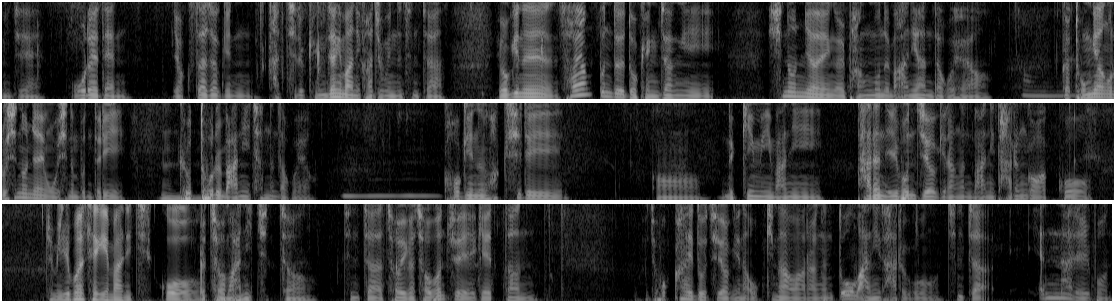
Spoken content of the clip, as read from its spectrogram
이제 오래된 역사적인 가치를 굉장히 많이 가지고 있는 진짜 여기는 서양 분들도 굉장히 신혼여행을 방문을 많이 한다고 해요. 그러니까 동양으로 신혼여행 오시는 분들이 음. 교토를 많이 찾는다고 해요. 음. 거기는 확실히 어 느낌이 많이 다른 일본 지역이랑은 많이 다른 것 같고 좀 일본 세계 많이 짓고 그쵸 많이 짙죠. 진짜 저희가 저번 주에 얘기했던 이제 홋카이도 지역이나 오키나와랑은 또 많이 다르고 진짜 옛날 일본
